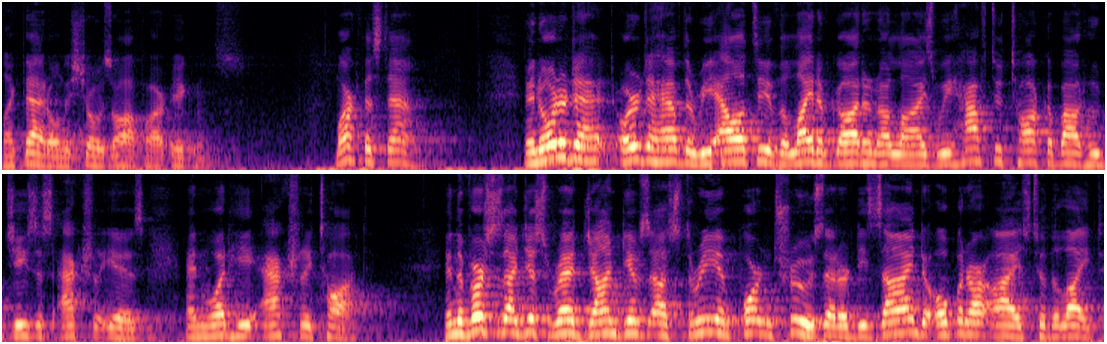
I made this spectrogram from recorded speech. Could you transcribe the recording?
like that only shows off our ignorance. Mark this down. In order to, order to have the reality of the light of God in our lives, we have to talk about who Jesus actually is and what he actually taught. In the verses I just read, John gives us three important truths that are designed to open our eyes to the light.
